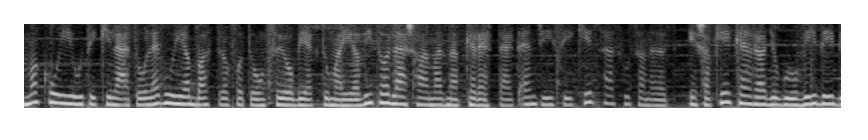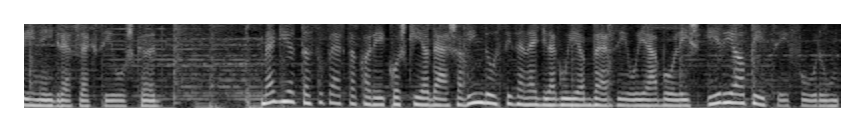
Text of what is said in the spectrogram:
Makói úti kilátó legújabb asztrofotón főobjektumai a vitorlás keresztelt NGC 225 és a kéken ragyogó VDB4 reflexiós köd. Megjött a szupertakarékos kiadás a Windows 11 legújabb verziójából is, írja a PC Fórum.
